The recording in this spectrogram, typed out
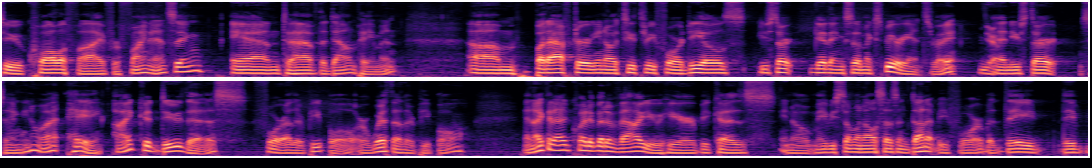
to qualify for financing and to have the down payment um, but after you know two, three, four deals, you start getting some experience, right? Yeah. And you start saying, you know what? Hey, I could do this for other people or with other people, and I could add quite a bit of value here because you know maybe someone else hasn't done it before, but they they've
